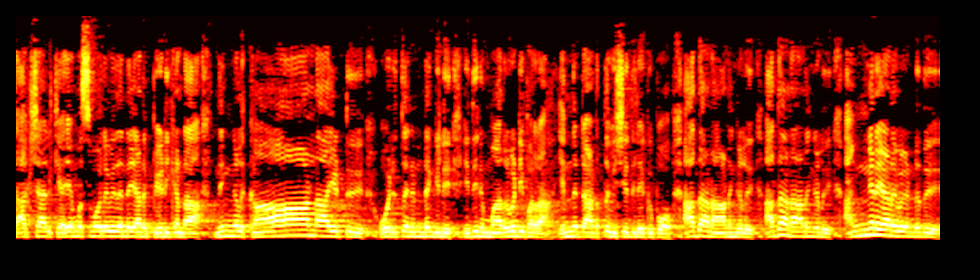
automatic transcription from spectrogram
സാക്ഷാൽ കെ എം എസ് മൗലവി തന്നെയാണ് പേടിക്കണ്ട. നിങ്ങൾ കാണായിട്ട് ഒരുത്തനുണ്ടെങ്കിൽ ഇതിന് മറുപടി പറ. എന്നിട്ട് അടുത്ത വിഷയത്തിലേക്ക് പോ. അതാണ് ആണുങ്ങൾ അതാണ് ആണുങ്ങൾ അങ്ങനെയാണ് വേണ്ടത്.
